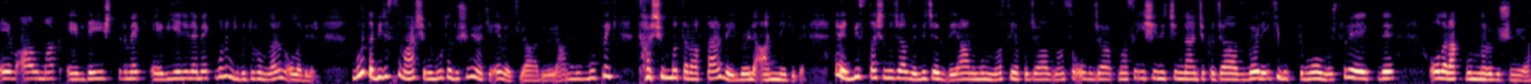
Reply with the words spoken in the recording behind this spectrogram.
ev almak, ev değiştirmek, ev yenilemek bunun gibi durumların olabilir. Burada birisi var şimdi burada düşünüyor ki evet ya diyor yani bu, bu pek taşınma taraftarı değil böyle anne gibi. Evet biz taşınacağız edeceğiz de yani bunu nasıl yapacağız, nasıl olacak, nasıl işin içinden çıkacağız böyle iki büktüm olmuş sürekli olarak bunları düşünüyor.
